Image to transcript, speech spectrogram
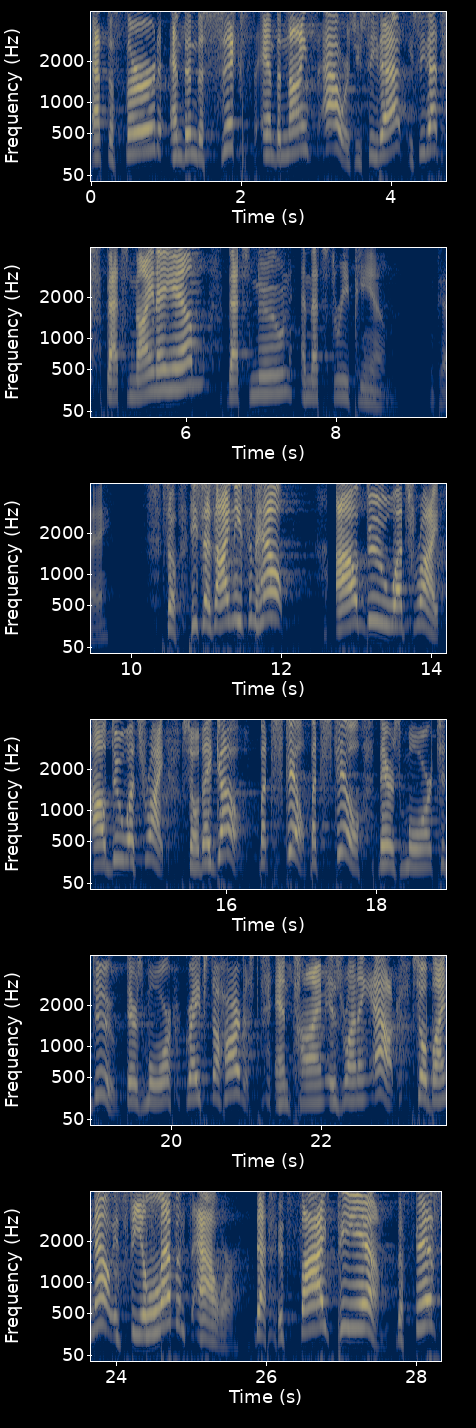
at the third and then the sixth and the ninth hours you see that you see that that's 9 a.m that's noon and that's 3 p.m okay? So he says, I need some help. I'll do what's right. I'll do what's right. So they go. But still, but still, there's more to do. There's more grapes to harvest, and time is running out. So by now, it's the 11th hour. That it's 5 p.m. The fifth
